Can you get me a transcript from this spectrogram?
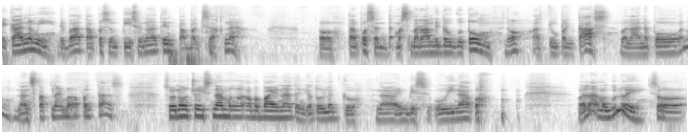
economy, 'di ba? Tapos yung piso natin pabagsak na. Oh, tapos mas marami daw gutom, no? At yung pagtaas, wala na pong ano, non-stop na yung mga pagtaas. So no choice na mga kababayan natin katulad ko na imbis uwi na ako. wala, magulo eh. So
